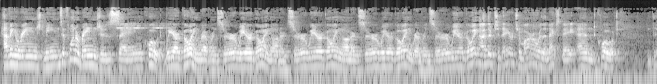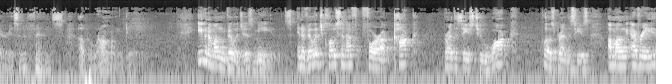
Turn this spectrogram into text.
Having arranged means if one arranges saying, quote, We are going, Reverend Sir, we are going, honored Sir, we are going, honored Sir, we are going, Reverend Sir, we are going either today or tomorrow or the next day, end quote, there is an offense of wrongdoing. Even among villages means in a village close enough for a cock, parentheses, to walk, close parentheses, among every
